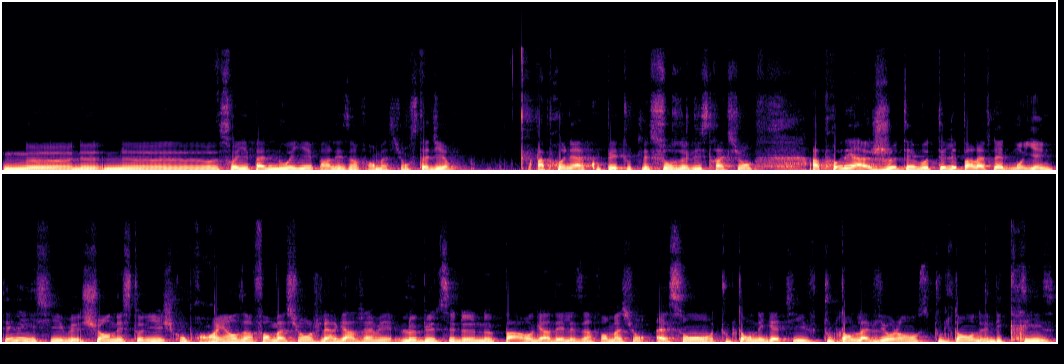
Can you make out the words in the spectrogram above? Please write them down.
ne, ne, soyez pas noyé par les informations, c'est-à-dire apprenez à couper toutes les sources de distraction, Apprenez à jeter votre télé par la fenêtre. Bon, il y a une télé ici, mais je suis en Estonie, je comprends rien aux informations, je les regarde jamais. Le but, c'est de ne pas regarder les informations. Elles sont tout le temps négatives, tout le temps de la violence, tout le temps des crises.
